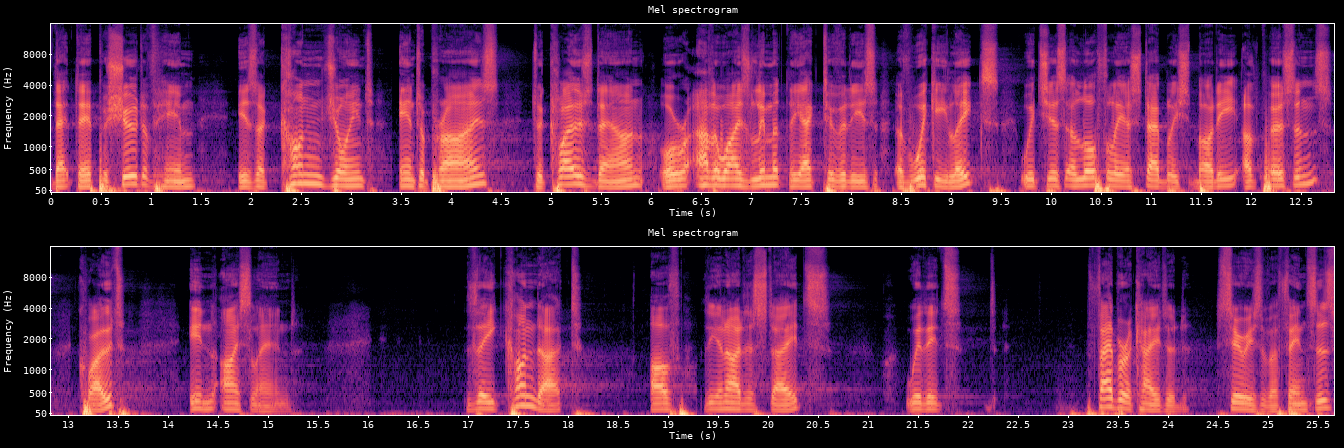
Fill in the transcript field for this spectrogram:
that their pursuit of him is a conjoint enterprise to close down or otherwise limit the activities of WikiLeaks, which is a lawfully established body of persons, quote, in Iceland. The conduct of the United States with its fabricated series of offences,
